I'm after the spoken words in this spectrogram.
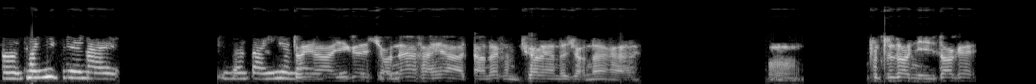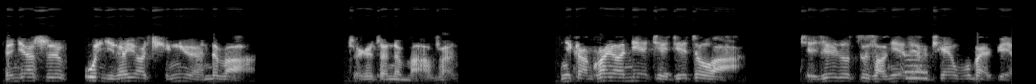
嗯，他一直来，来半夜来，对呀、一个小男孩呀，长得很漂亮的小男孩，嗯，不知道你大概人家是问你的要情缘的吧？这个真的麻烦，你赶快要念姐姐咒啊，姐姐都至少念嗯。两千五百遍，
